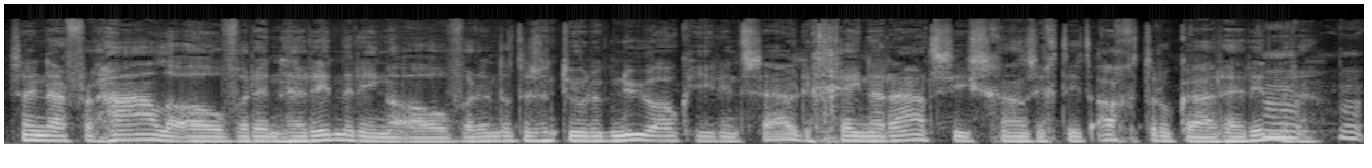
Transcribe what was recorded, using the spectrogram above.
zijn daar verhalen over en herinneringen over. En dat is natuurlijk nu ook hier in het zuiden. Generaties gaan zich dit achter elkaar herinneren. Mm, mm.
